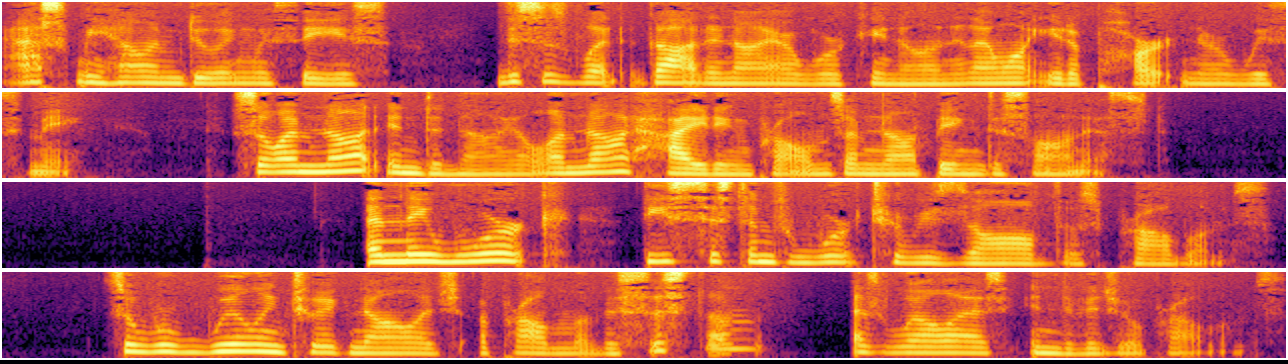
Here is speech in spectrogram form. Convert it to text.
Ask me how I'm doing with these. This is what God and I are working on, and I want you to partner with me. So I'm not in denial. I'm not hiding problems. I'm not being dishonest. And they work these systems work to resolve those problems. So we're willing to acknowledge a problem of a system as well as individual problems.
